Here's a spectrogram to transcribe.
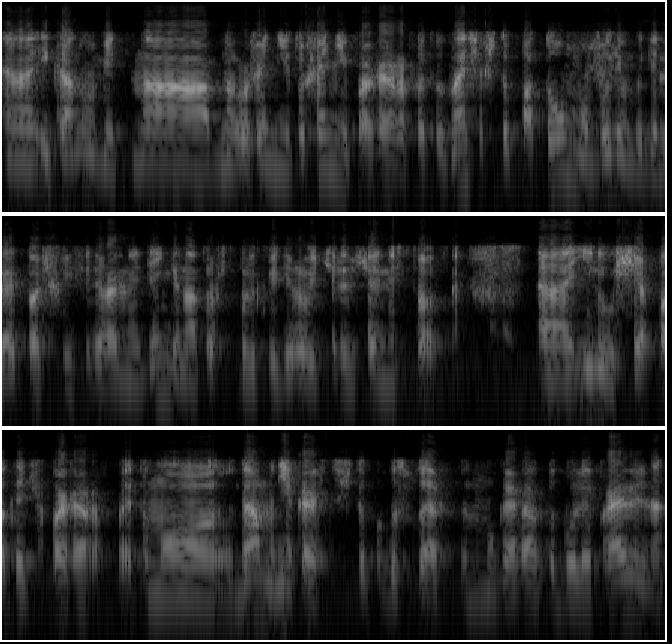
э, экономить на обнаружении и тушении пожаров, это значит, что потом мы будем выделять большие федеральные деньги на то, чтобы ликвидировать чрезвычайные ситуации э, или ущерб от этих пожаров. Поэтому, да, мне кажется, что по-государственному гораздо более правильно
